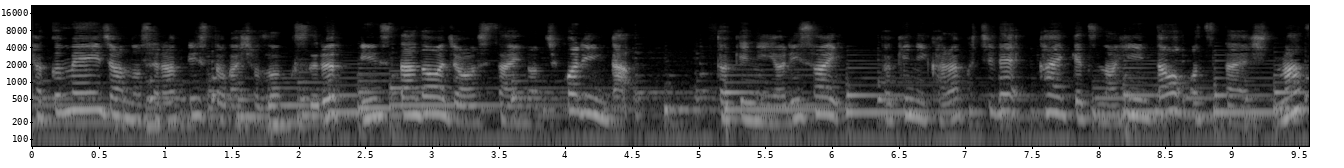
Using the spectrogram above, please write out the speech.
100名以上のセラピストが所属するインスタ道場主催のチコリンが時に寄り添い時に辛口で解決のヒントをお伝えします。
